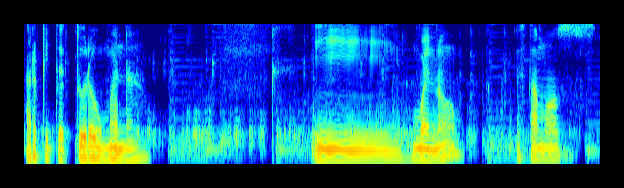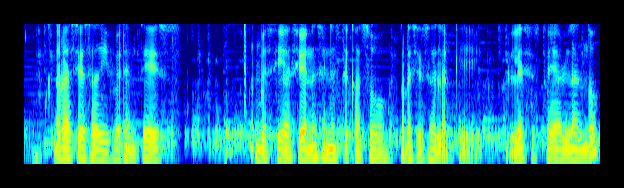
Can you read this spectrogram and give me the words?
arquitectura humana. Y bueno, estamos gracias a diferentes investigaciones, en este caso gracias a la que les estoy hablando.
